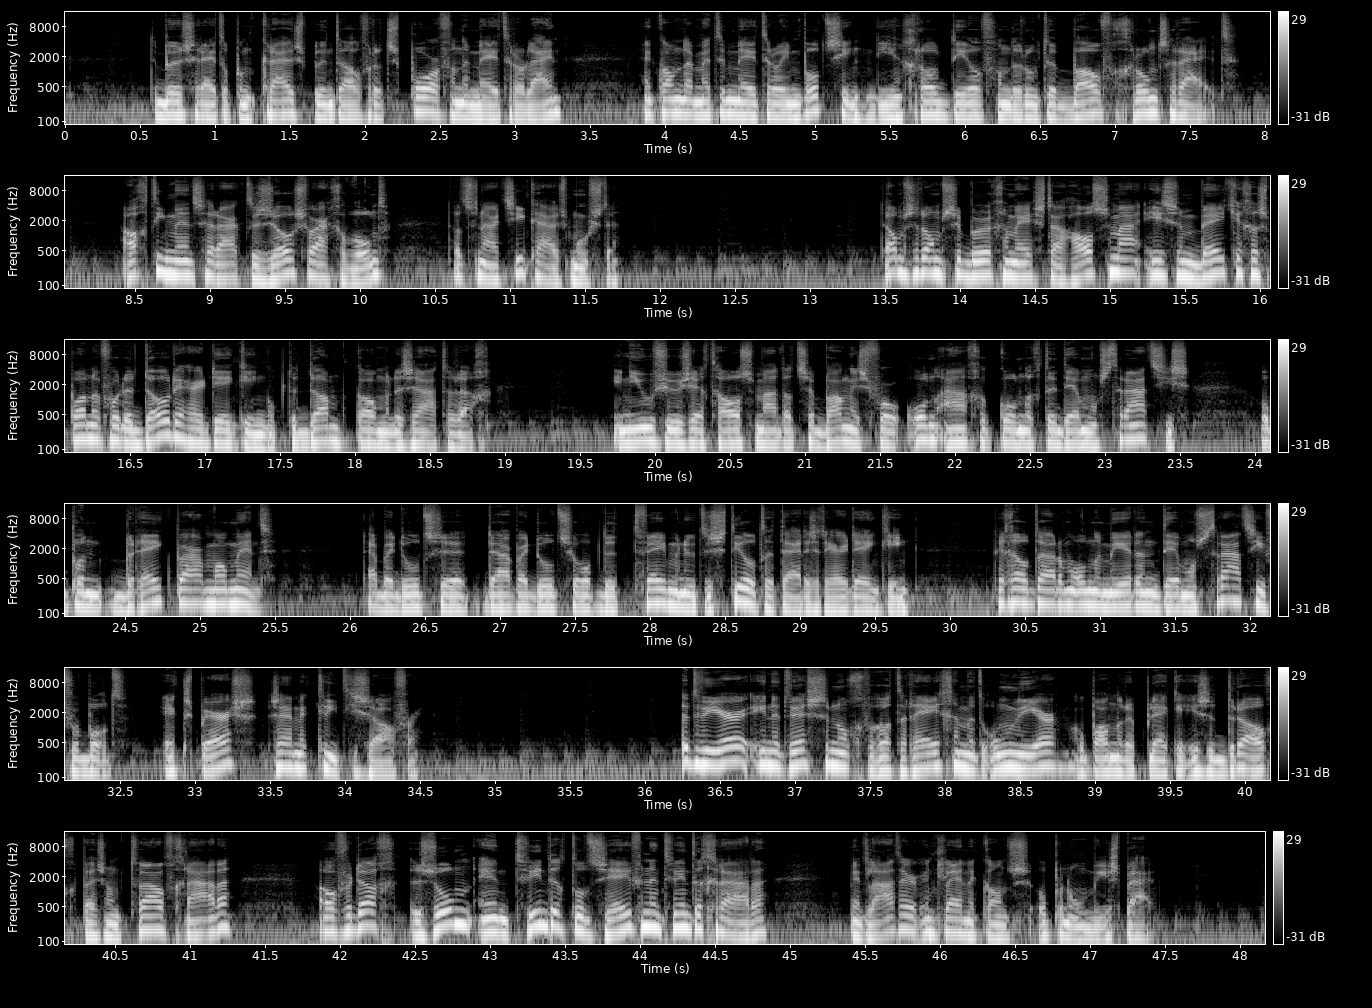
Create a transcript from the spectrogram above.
De bus reed op een kruispunt over het spoor van de metrolijn... en kwam daar met de metro in botsing... die een groot deel van de route bovengronds rijdt. 18 mensen raakten zo zwaar gewond dat ze naar het ziekenhuis moesten. De Amsterdamse burgemeester Halsema is een beetje gespannen voor de dodenherdenking op de Dam komende zaterdag... In Nieuwsuur zegt Halsma dat ze bang is voor onaangekondigde demonstraties op een breekbaar moment. Daarbij doelt ze, daarbij doelt ze op de twee minuten stilte tijdens de herdenking. Er geldt daarom onder meer een demonstratieverbod. Experts zijn er kritisch over. Het weer. In het westen nog wat regen met onweer. Op andere plekken is het droog bij zo'n 12 graden. Overdag zon en 20 tot 27 graden. Met later een kleine kans op een onweersbui.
